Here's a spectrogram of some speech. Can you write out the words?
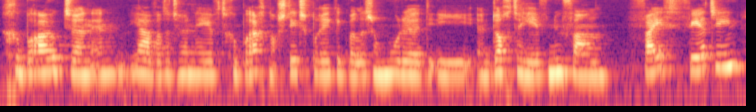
gebruikten en ja, wat het hun heeft gebracht. Nog steeds spreek ik wel eens een moeder die een dochter heeft nu van 5, 14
